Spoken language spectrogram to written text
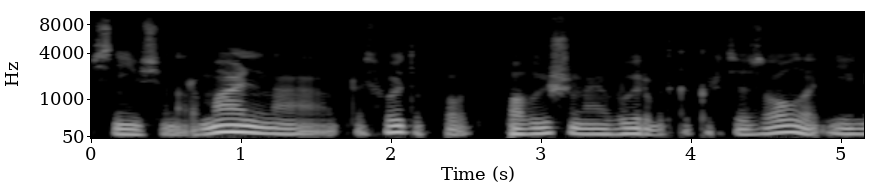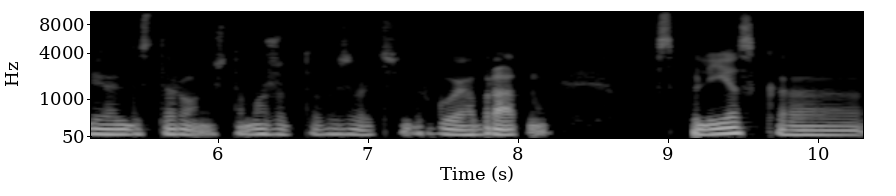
с ней все нормально, происходит повышенная выработка кортизола или альдостерона, что может вызвать другой обратный всплеск, э,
